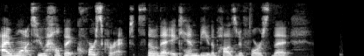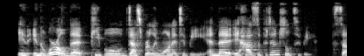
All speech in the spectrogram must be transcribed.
I want to help it course correct so that it can be the positive force that in, in the world that people desperately want it to be and that it has the potential to be. So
